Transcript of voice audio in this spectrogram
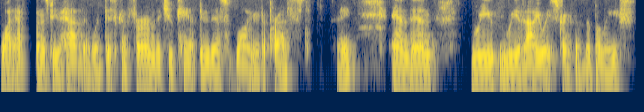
What evidence do you have that would disconfirm that you can't do this while you're depressed? Right, and then re reevaluate strength of the belief,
